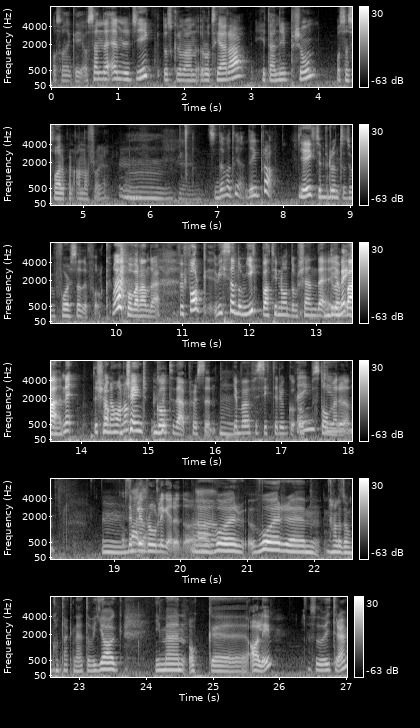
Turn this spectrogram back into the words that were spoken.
och sådana grejer. Och sen när en minut gick, då skulle man rotera, hitta en ny person och sen svara på en annan fråga. Så det var det, det gick bra. Jag gick typ runt och typ forceade folk på varandra. För folk, vissa de gick bara till någon de kände. Du var Jag nej. bara nej, du känner No, honom? change. Go to that person. Jag bara varför sitter du? Thank upp, stå med den. Mm. Det blev roligare då. Ja, vår vår um, handlade om kontaktnät. Det var jag, Iman och eh, Ali. Alltså vi tre.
